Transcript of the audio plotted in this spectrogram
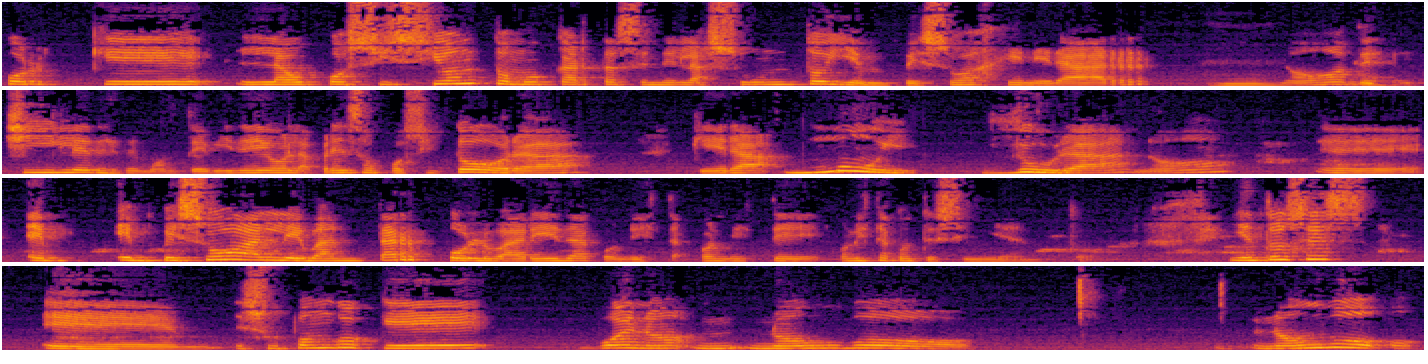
porque la oposición tomó cartas en el asunto y empezó a generar, mm. ¿no? Desde Chile, desde Montevideo, la prensa opositora, que era muy dura, ¿no? Eh, em, empezó a levantar polvareda con esta, con este, con este acontecimiento. Y entonces, eh, supongo que, bueno, no hubo, no hubo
